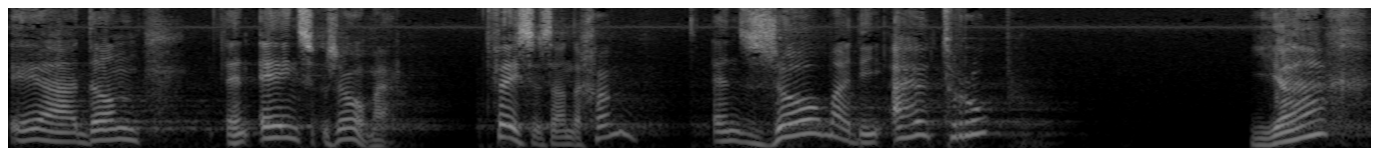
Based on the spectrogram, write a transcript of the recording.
ja, dan ineens zomaar. Het feest is aan de gang. En zomaar die uitroep. Jaag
